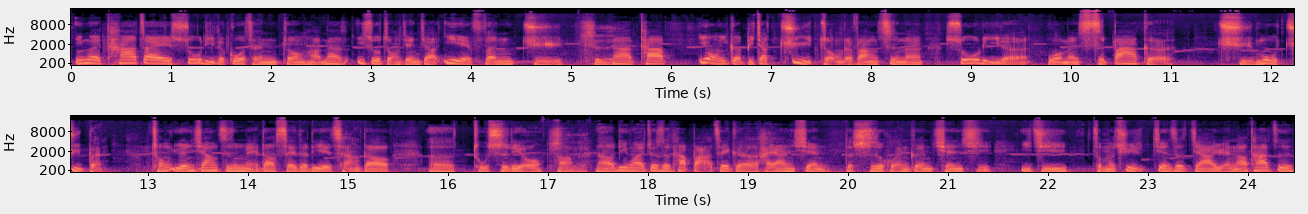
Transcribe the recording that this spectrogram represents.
因为他在梳理的过程中哈，那艺术总监叫叶分菊，是。那他用一个比较剧种的方式呢，梳理了我们十八个曲目剧本。从原乡之美到谁的猎场到呃土石流啊，然后另外就是他把这个海岸线的失魂跟迁徙，以及怎么去建设家园，然后他是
